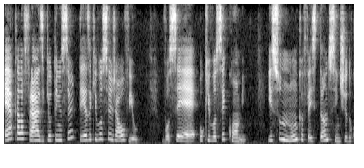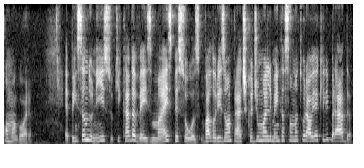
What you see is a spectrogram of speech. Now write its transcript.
É aquela frase que eu tenho certeza que você já ouviu: Você é o que você come. Isso nunca fez tanto sentido como agora. É pensando nisso que cada vez mais pessoas valorizam a prática de uma alimentação natural e equilibrada,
